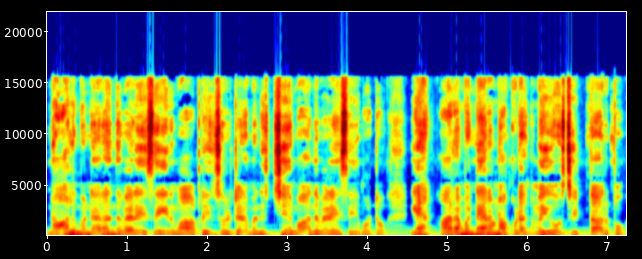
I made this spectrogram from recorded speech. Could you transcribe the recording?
நாலு மணி நேரம் இந்த வேலையை செய்யணுமா அப்படின்னு சொல்லிட்டு நம்ம நிச்சயமாக அந்த வேலையை செய்ய மாட்டோம். ஏன்? அரை மணி நேரம்னா கூட நம்ம யோசிச்சுட்டு தான் இருப்போம்.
